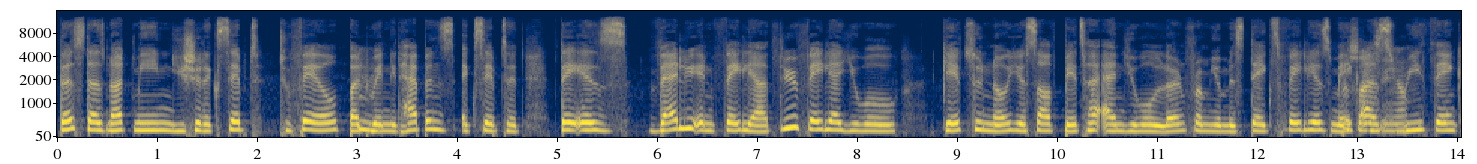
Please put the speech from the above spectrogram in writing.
This does not mean you should accept to fail, but Mm. when it happens, accept it. There is value in failure. Through failure, you will get to know yourself better and you will learn from your mistakes. Failures make Precisely, us yeah. rethink,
